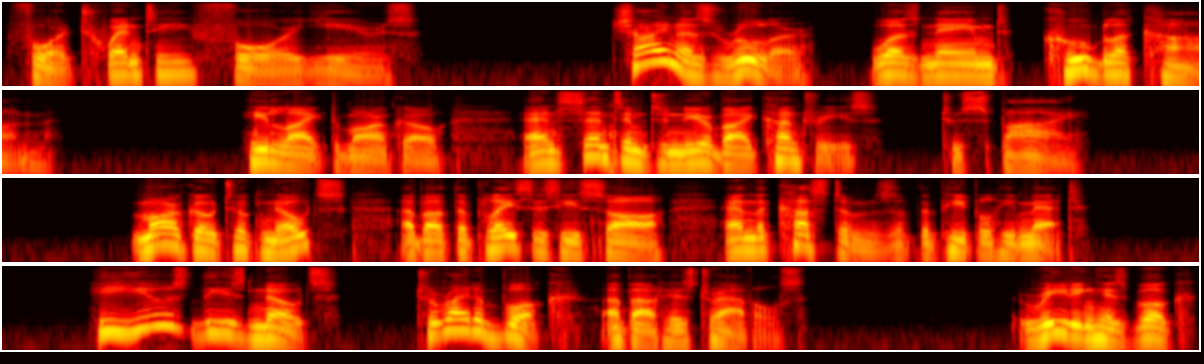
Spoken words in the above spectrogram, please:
for 24 years. China's ruler was named Kubla Khan. He liked Marco and sent him to nearby countries to spy. Marco took notes about the places he saw and the customs of the people he met. He used these notes to write a book about his travels. Reading his book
